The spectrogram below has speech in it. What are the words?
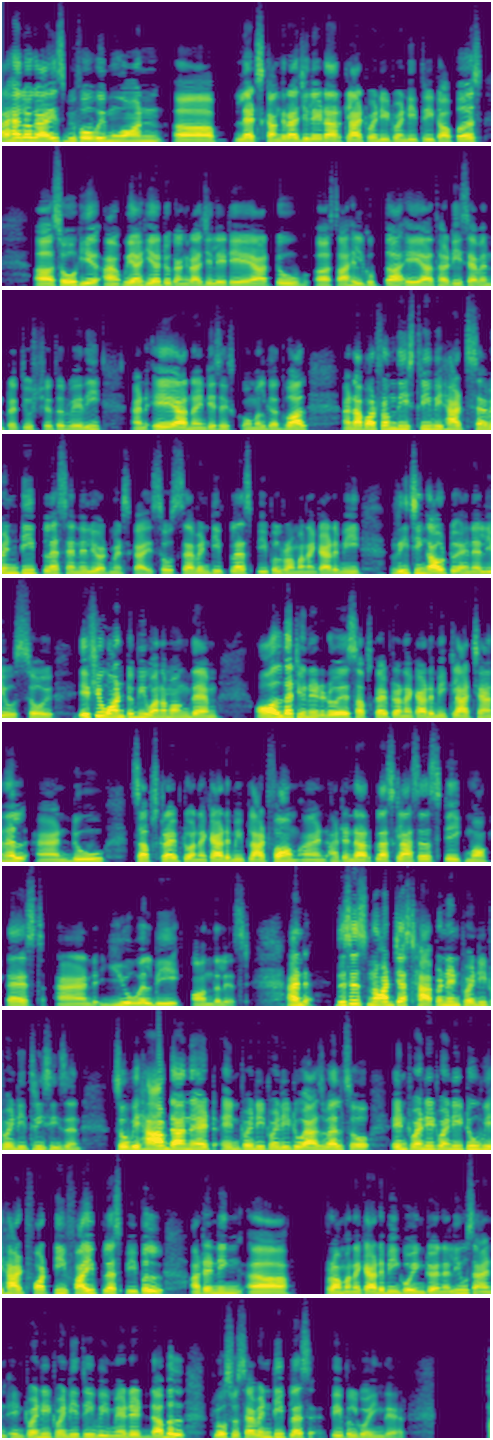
Hi, hello guys. Before we move on, uh, let's congratulate our CLAT 2023 toppers. Uh, so here uh, we are here to congratulate AR2 uh, Sahil Gupta, AR37 Pratyush Chaturvedi and AR96 Komal Gadwal. And apart from these three, we had 70 plus NLU admits guys. So 70 plus people from Unacademy reaching out to NLU. So if you want to be one among them, all that you need to do is subscribe to Unacademy CLAT channel and do subscribe to Unacademy platform and attend our plus classes, take mock tests and you will be on the list. And this is not just happened in 2023 season. So we have done it in 2022 as well. So in 2022 we had 45 plus people attending uh, from Unacademy going to NLUs and in 2023 we made it double close to 70 plus people going there.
